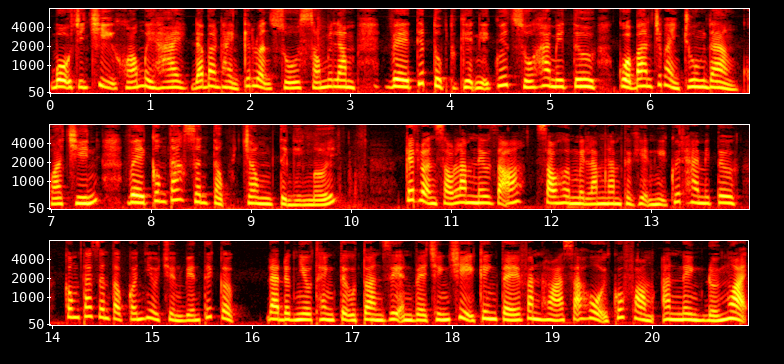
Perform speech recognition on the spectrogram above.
Bộ Chính trị khóa 12 đã ban hành kết luận số 65 về tiếp tục thực hiện nghị quyết số 24 của Ban chấp hành Trung ương Đảng khóa 9 về công tác dân tộc trong tình hình mới. Kết luận 65 nêu rõ, sau hơn 15 năm thực hiện nghị quyết 24, công tác dân tộc có nhiều chuyển biến tích cực, đạt được nhiều thành tựu toàn diện về chính trị, kinh tế, văn hóa, xã hội, quốc phòng, an ninh, đối ngoại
